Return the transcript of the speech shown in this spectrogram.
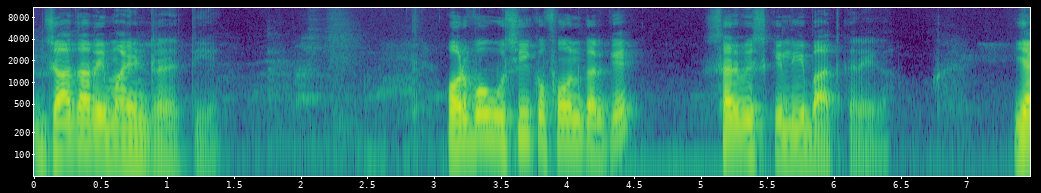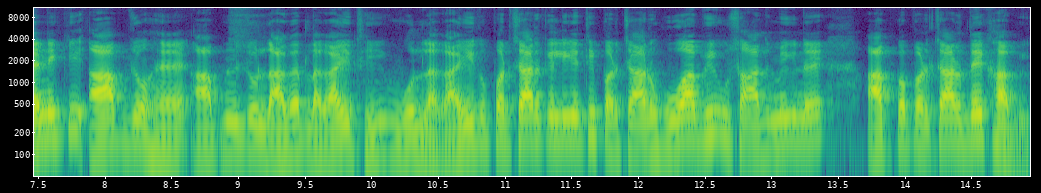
ज़्यादा रिमाइंड रहती है। और वो उसी को फ़ोन करके सर्विस के लिए बात करेगा। यानी कि आप जो हैं, आपने जो लागत लगाई थी, वो लगाई तो प्रचार के लिए थी, प्रचार हुआ भी, उस आदमी ने आपका प्रचार देखा भी।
